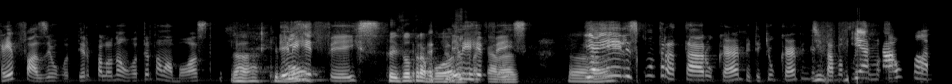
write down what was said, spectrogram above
refazer o roteiro, falou: não, o roteiro tá uma bosta. Ah, que ele bom. refez. Fez outra bosta. Ele refez. Aham. E aí eles contrataram o Carpenter, que o Carpenter tava por Devia cima. estar uma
